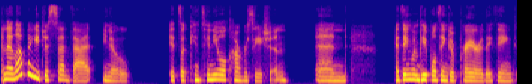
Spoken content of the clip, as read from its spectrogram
and I love how you just said that, you know, it's a continual conversation. And I think when people think of prayer, they think,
